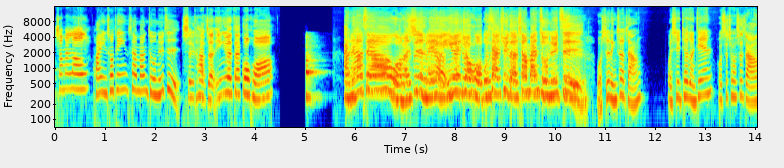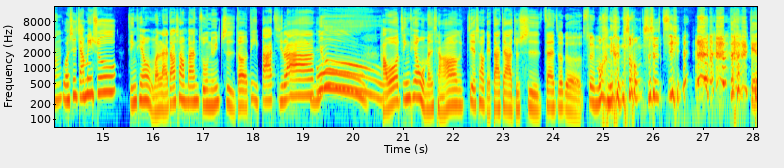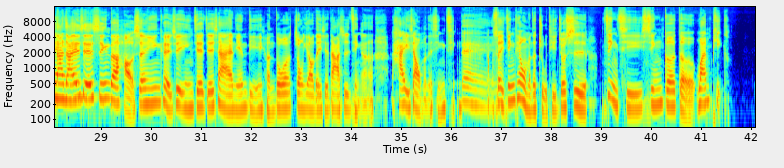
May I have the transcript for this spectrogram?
上班喽！欢迎收听《上班族女子》，是靠着音乐在过活。 안녕하세요，我们是没有音乐就活不下去的上班族女子。我是林社长，我是邱总监，我是邱市长，我是蒋秘书。今天我们来到上班族女子的第八集啦。哦，好哦，今天我们想要介绍给大家，的就是在这个岁末年终之际， 给大家一些新的好声音，可以去迎接接下来年底很多重要的一些大事情啊，嗨一下我们的心情。对，所以今天我们的主题就是近期新歌的 One Pick。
